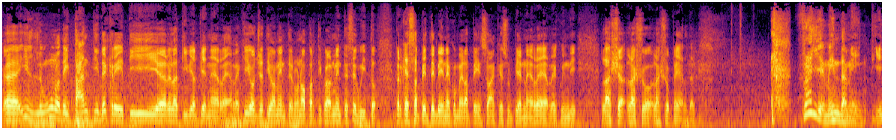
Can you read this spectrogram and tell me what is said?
eh, il, uno dei tanti decreti eh, relativi al PNRR che io oggettivamente non ho particolarmente seguito perché sapete bene come la penso anche sul PNRR, quindi lascia, lascio, lascio perdere. Fra gli emendamenti,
